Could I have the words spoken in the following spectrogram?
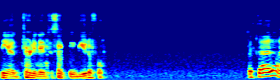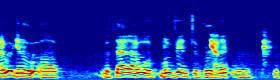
you know turn it into something beautiful With that, I, will- you know, uh, with that, I will move into Yeah. Verlaine, if,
